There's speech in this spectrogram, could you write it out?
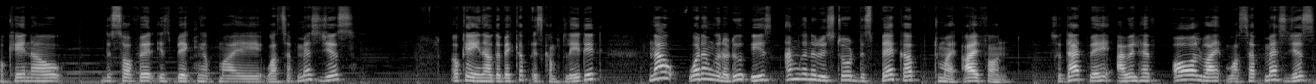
Okay, now the software is backing up my WhatsApp messages. Okay, now the backup is completed. Now what I'm gonna do is I'm gonna restore this backup to my iPhone. So that way I will have all my WhatsApp messages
